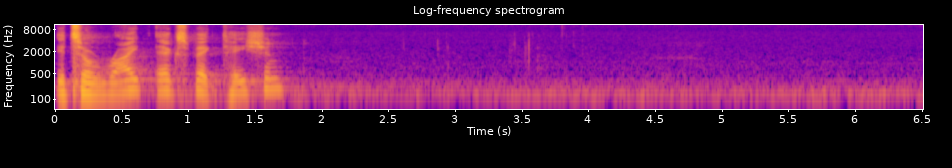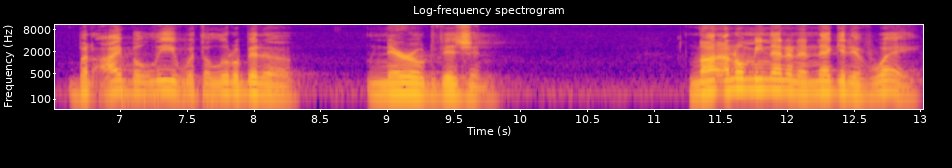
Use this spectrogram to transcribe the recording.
It's a right expectation. But I believe with a little bit of narrowed vision. Not, I don't mean that in a negative way.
